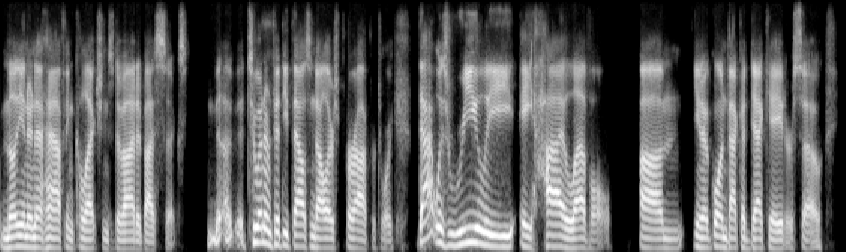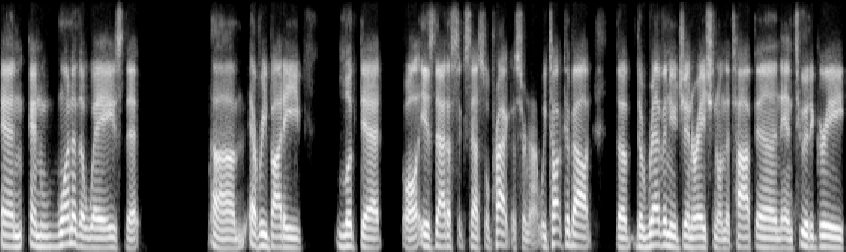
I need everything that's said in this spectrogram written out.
a million and a half in collections divided by six. $250,000 per operatory. That was really a high level, um, you know, going back a decade or so. And, and one of the ways that um, everybody looked at, well, is that a successful practice or not? We talked about the, the revenue generation on the top end, and to a degree,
